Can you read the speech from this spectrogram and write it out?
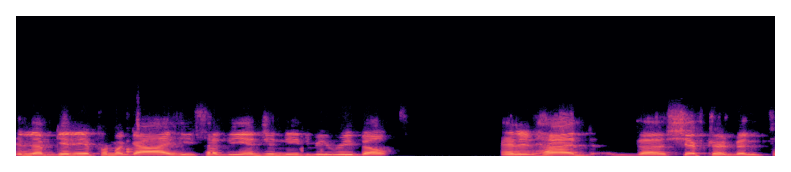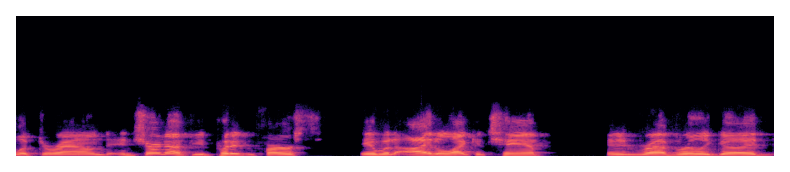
Ended up getting it from a guy. He said the engine needed to be rebuilt, and it had the shifter had been flipped around. And sure enough, you'd put it in first, it would idle like a champ, and it'd rev really good.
